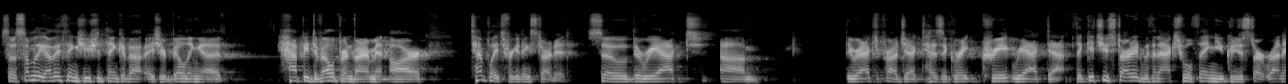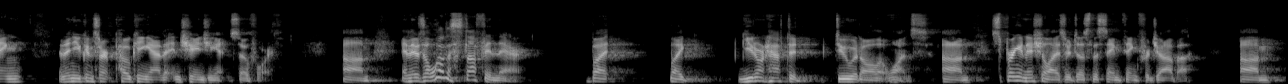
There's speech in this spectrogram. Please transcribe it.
so some of the other things you should think about as you're building a happy developer environment are templates for getting started. So the React, um, the React project has a great create React app that gets you started with an actual thing you can just start running, and then you can start poking at it and changing it and so forth. Um, and there's a lot of stuff in there, but like you don't have to do it all at once. Um, Spring Initializr does the same thing for Java. Um,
